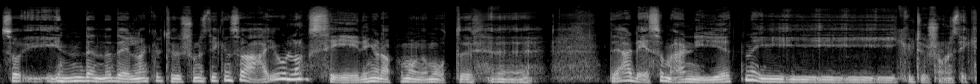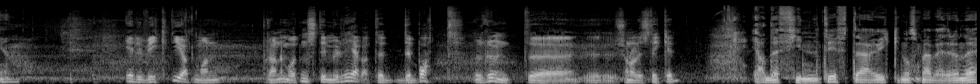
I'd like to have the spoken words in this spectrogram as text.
så innen denne delen av kulturjournalistikken så er jo lanseringer da på mange måter eh, Det er det som er nyhetene i, i, i kulturjournalistikken. Er det viktig at man på denne måten stimulerer til debatt rundt journalistikken? Ja, definitivt. Det er jo ikke noe som er bedre enn det.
